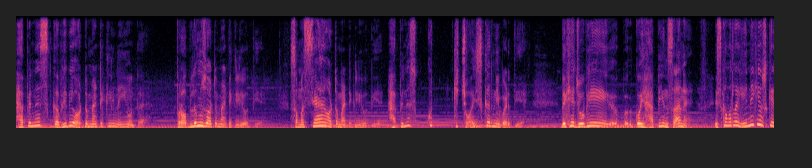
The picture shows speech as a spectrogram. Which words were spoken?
हैप्पीनेस कभी भी ऑटोमेटिकली नहीं होता है। प्रॉब्लम्स ऑटोमेटिकली होती है, समस्याएँ ऑटोमेटिकली होती है। हैप्पीनेस को की चॉइस करनी पड़ती है। देखिए, जो भी, कोई हैप्पी इंसान है, इसका मतलब ये नहीं कि उसके,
